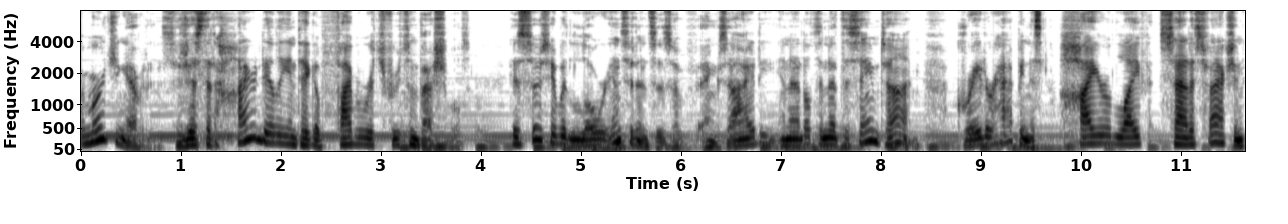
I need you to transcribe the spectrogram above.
Emerging evidence suggests that higher daily intake of fiber-rich fruits and vegetables is associated with lower incidences of anxiety in adults, and at the same time, greater happiness, higher life satisfaction,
